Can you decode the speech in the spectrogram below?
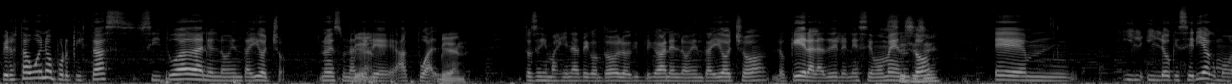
pero está bueno porque estás situada en el 98, no es una Bien. tele actual. Bien. Entonces imagínate con todo lo que implicaba en el 98, lo que era la tele en ese momento. Sí, sí, sí. Eh, y, y lo que sería como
